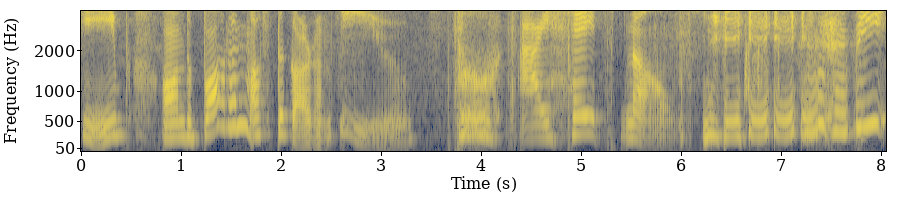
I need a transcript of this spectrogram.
heap on the bottom of the garden. Ew. Boo, I hate gnomes. the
